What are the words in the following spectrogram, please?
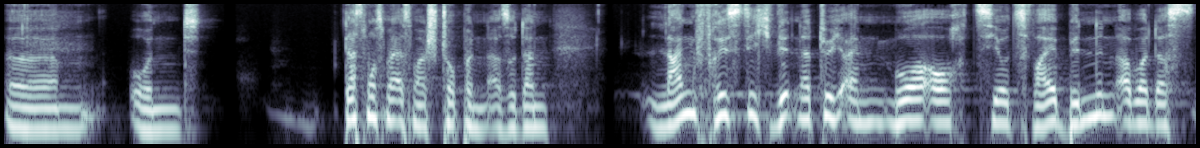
Ähm, und das muss man erstmal stoppen. Also dann langfristig wird natürlich ein Moor auch CO2 binden, aber das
